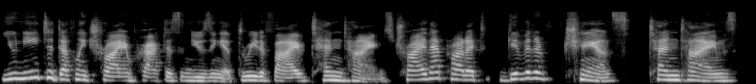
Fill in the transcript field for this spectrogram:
you need to definitely try and practice and using it three to five, ten times. Try that product, give it a chance 10 times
